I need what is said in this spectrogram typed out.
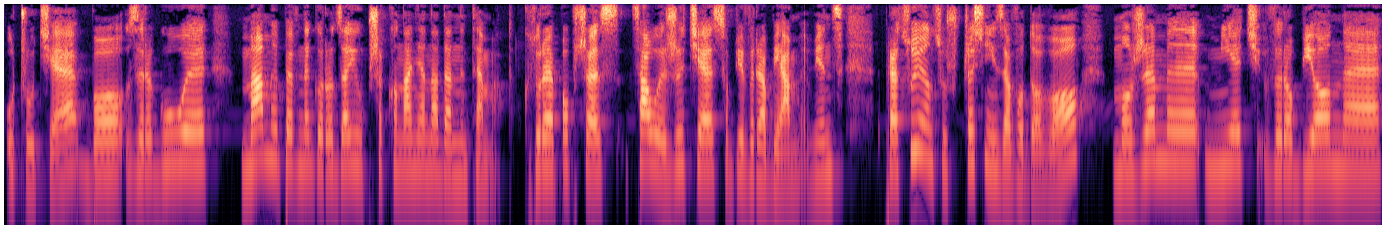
uczucie, bo z reguły mamy pewnego rodzaju przekonania na dany temat, które poprzez całe życie sobie wyrabiamy. Więc pracując już wcześniej zawodowo, możemy mieć wyrobione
